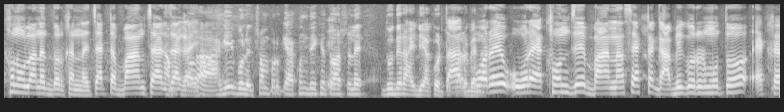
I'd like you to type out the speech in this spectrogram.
এখন উলানের দরকার নাই। চারটা বান চার জায়গায়। আগেই বলে সম্পর্কে এখন দেখে তো আসলে দুধের আইডিয়া করতে পারবে তারপরে ওর এখন যে বান আছে একটা গাভী গরুর মতো একটা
